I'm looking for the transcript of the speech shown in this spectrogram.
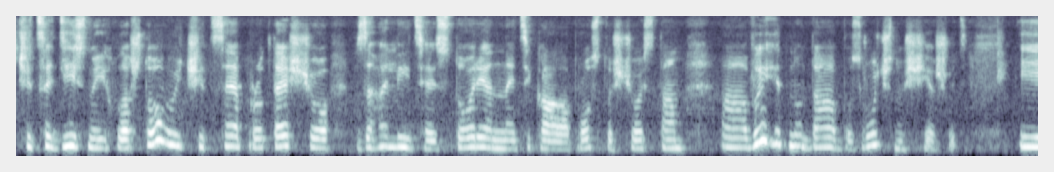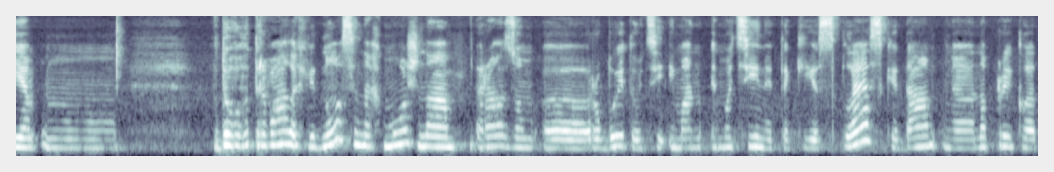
чи це дійсно їх влаштовує, чи це про те, що взагалі ця історія не цікава, просто щось там вигідно, да, або зручно ще щось. І в довготривалих відносинах можна разом е, робити ці емоційні такі сплески, да? е, наприклад,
